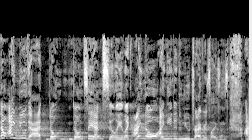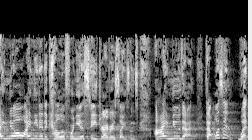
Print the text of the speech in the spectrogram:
Now I knew that. Don't don't say I'm silly. Like I know I needed a new driver's license. I know I needed a California state driver's license. I knew that. That wasn't what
